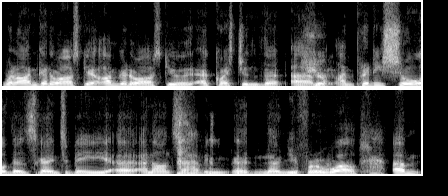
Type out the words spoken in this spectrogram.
Well, I'm going to ask you. I'm going to ask you a question that um, sure. I'm pretty sure there's going to be uh, an answer, having uh, known you for a while. Um,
